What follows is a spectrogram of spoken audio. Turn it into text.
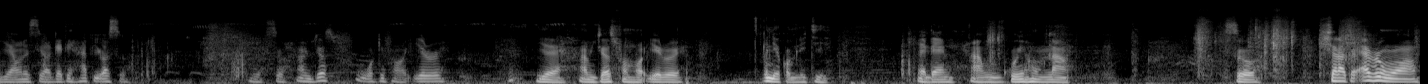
Yeah, I want to see her getting happy also. Yeah, so I'm just working from her area. Yeah, I'm just from her area in the community. And then I'm going home now. So shout out to everyone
